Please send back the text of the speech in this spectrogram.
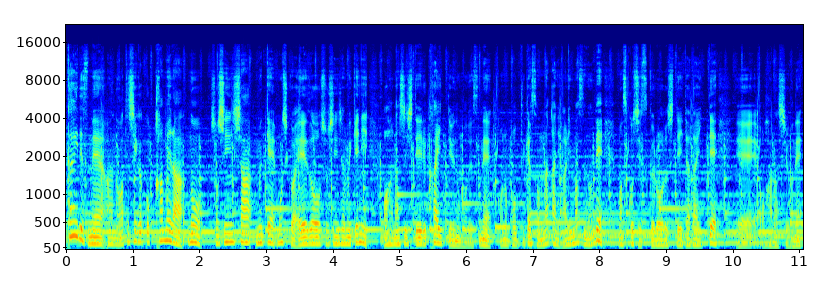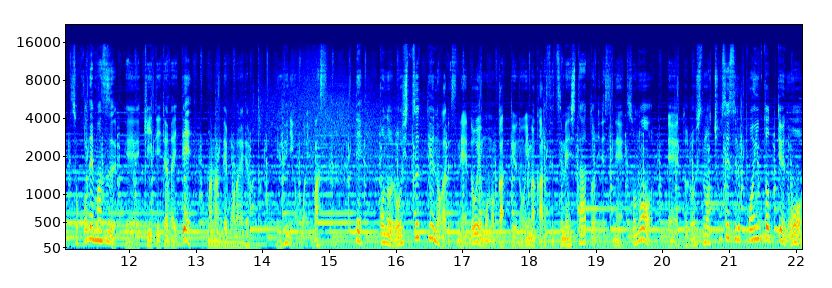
回ですね、あの、私がこうカメラの初心者向け、もしくは映像初心者向けにお話ししている回っていうのもですね、このポッドキャストの中にありますので、まあ、少しスクロールしていただいて、えーお話をね、そこでまず、えー聞いていただいて学んでもらえればというふうに思います。で、この露出っていうのがですね、どういうものかっていうのを今から説明した後にですね、その、えー、と露出の調整するポイントっていうのを、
